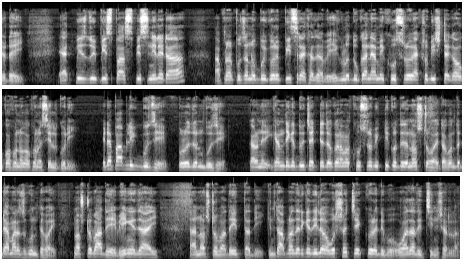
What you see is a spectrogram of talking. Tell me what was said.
সেটাই। এক পিস, দুই পিস, পাঁচ পিস নিলে এটা আপনার পঁচানব্বই করে পিস রাখা যাবে। এগুলো দোকানে আমি খুচরো একশো বিশ টাকাও কখনো কখনো সেল করি। এটা পাবলিক বুঝে, প্রয়োজন বুঝে। কারণ এখান থেকে দুই চারটে যখন আমার খুচরো বিক্রি করতে নষ্ট হয়, তখন তো ড্যামারেজ গুনতে হয়। নষ্ট বাদে, ভেঙে যায় নষ্ট বাদে ইত্যাদি। কিন্তু আপনাদেরকে দিলে অবশ্যই চেক করে দিব, ওয়াদা দিচ্ছি ইনশাল্লাহ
